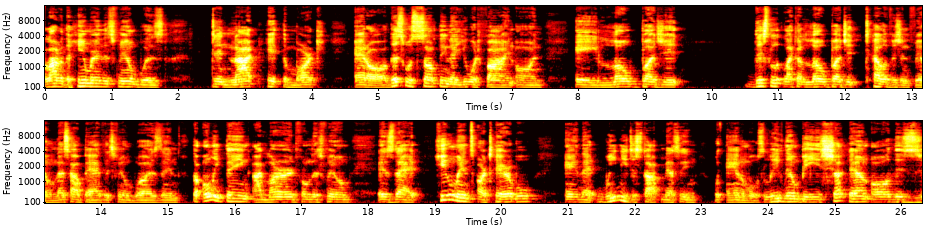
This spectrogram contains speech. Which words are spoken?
lot of the humor in this film was did not hit the mark at all. This was something that you would find on a low budget this looked like a low budget television film. That's how bad this film was. And the only thing I learned from this film is that humans are terrible and that we need to stop messing with animals. Leave them be. Shut down all this,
